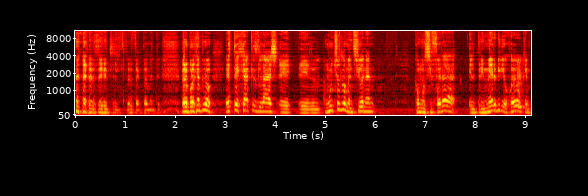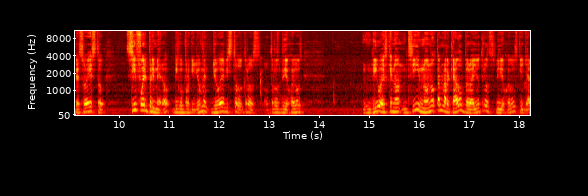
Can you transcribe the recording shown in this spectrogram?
sí, exactamente. Pero por ejemplo, este hack slash, eh, el- muchos lo mencionan como si fuera el primer videojuego que empezó esto. Sí fue el primero, digo, porque yo me- yo he visto otros otros videojuegos. Digo, es que no, sí, no no tan marcado, pero hay otros videojuegos que ya,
